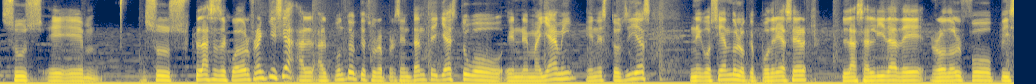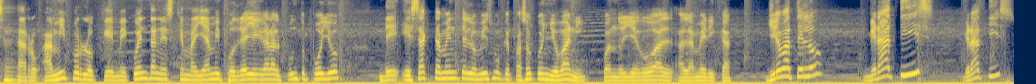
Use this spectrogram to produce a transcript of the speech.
sus, eh, sus plazas de jugador franquicia, al, al punto de que su representante ya estuvo en Miami en estos días negociando lo que podría ser la salida de Rodolfo Pizarro. A mí por lo que me cuentan es que Miami podría llegar al punto pollo de exactamente lo mismo que pasó con Giovanni cuando llegó al, América. Llévatelo gratis, gratis,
